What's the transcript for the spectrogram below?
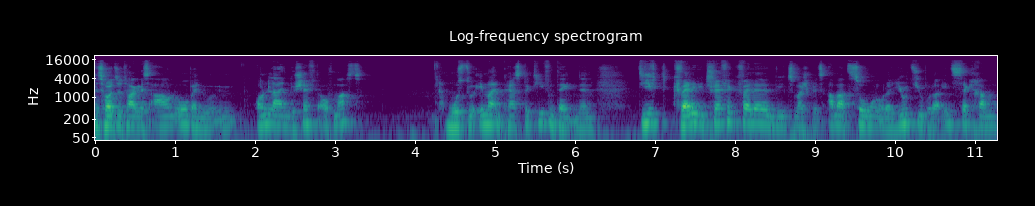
ist heutzutage das A und O, wenn du im Online-Geschäft aufmachst, musst du immer in Perspektiven denken, denn die Quelle, die Traffic-Quelle, wie zum Beispiel jetzt Amazon oder YouTube oder Instagram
